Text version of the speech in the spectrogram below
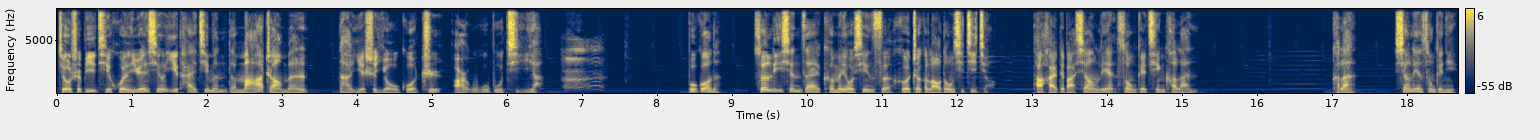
就是比起混元形意太极门的马掌门，那也是有过之而无不及呀。不过呢，孙离现在可没有心思和这个老东西计较，他还得把项链送给秦可兰。可兰，项链送给你，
